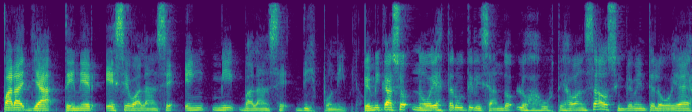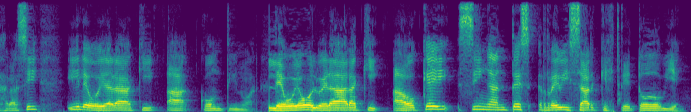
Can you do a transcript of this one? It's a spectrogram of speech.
para ya tener ese balance en mi balance disponible. en mi caso no voy a estar utilizando los ajustes avanzados, simplemente lo voy a dejar así y le voy a dar aquí a continuar. Le voy a volver a dar aquí a OK sin antes revisar que esté todo bien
